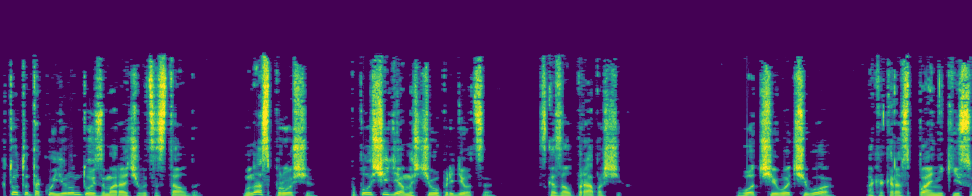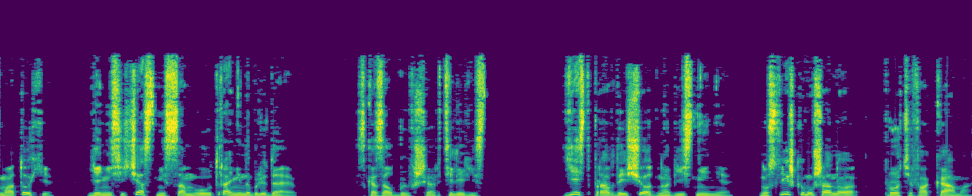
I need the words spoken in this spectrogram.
кто-то такой ерундой заморачиваться стал бы. У нас проще, по площадям из чего придется, сказал прапорщик. Вот чего-чего, а как раз паники и суматохи я ни сейчас, ни с самого утра не наблюдаю, сказал бывший артиллерист. Есть, правда, еще одно объяснение, но слишком уж оно против Акама.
